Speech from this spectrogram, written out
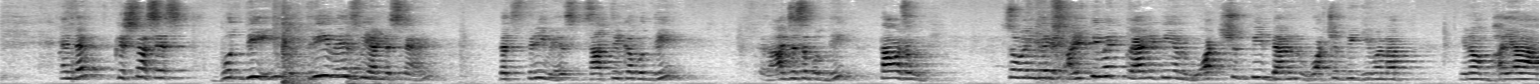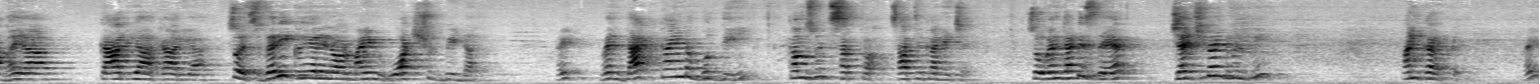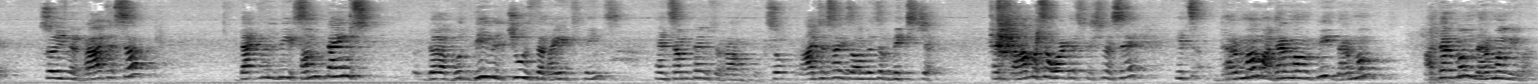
And then Krishna says, buddhi, the three ways we understand, that's three ways, sattvika buddhi, rajasa buddhi, tamasa buddhi. So when there is ultimate clarity on what should be done, what should be given up, you know, bhaya, abhaya, karya, karya. So it's very clear in our mind what should be done. Right? When that kind of buddhi comes with sattva, sattvika nature. So when that is there, judgment will be uncorrupted. Right? So in Rajasa, that will be sometimes the buddhi will choose the right things and sometimes the wrong thing. So Rajasa is always a mixture. And Tamasa, what does Krishna say? It's dharmam, adharmam, dharmam, adharmam, dharmam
